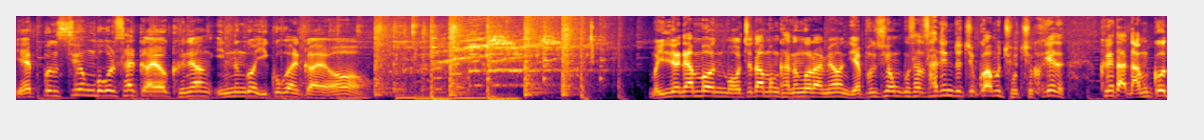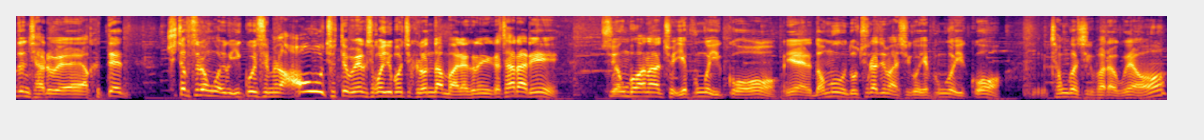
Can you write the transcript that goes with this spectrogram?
예쁜 수영복을 살까요? 그냥 있는 거 입고 갈까요? 뭐 1년에 한 번 뭐 어쩌다 한 번 가는 거라면 예쁜 수영복 사서 사진도 찍고 하면 좋죠. 그게 그게 다 남거든 자료에. 그때 추접스러운 거 입고 있으면 아우 저때 왜 저거 입었지 그런단 말이야. 그러니까 차라리 수영복 하나 저 예쁜 거 입고 예 너무 노출하지 마시고 예쁜 거 입고 참고하시기 바라고요.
